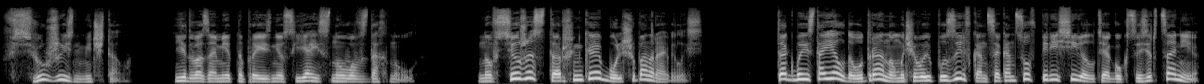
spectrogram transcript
«Всю жизнь мечтал», — едва заметно произнес я и снова вздохнул. Но все же старшенькая больше понравилась. Так бы и стоял до утра, но мочевой пузырь в конце концов пересилил тягу к созерцанию,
